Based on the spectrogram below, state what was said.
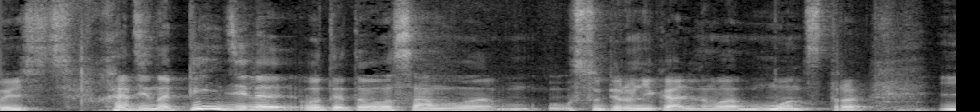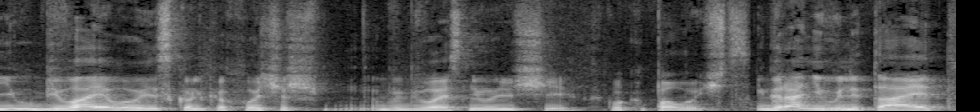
то есть, входи на пинделя вот этого самого супер уникального монстра и убивай его, и сколько хочешь, выбивай с него вещей, сколько получится. Игра не вылетает.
